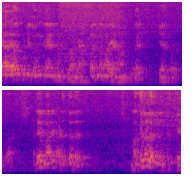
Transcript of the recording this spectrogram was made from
யாரையாவது கூட்டிகிட்டு வந்து கல்யாணம் பண்ணிக்குவாங்க. ஸோ இந்த மாதிரியான அமைப்புகளை ஏற்படுத்துவார். அதே மாதிரி அடுத்தது மகர லக்னத்திற்கு.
